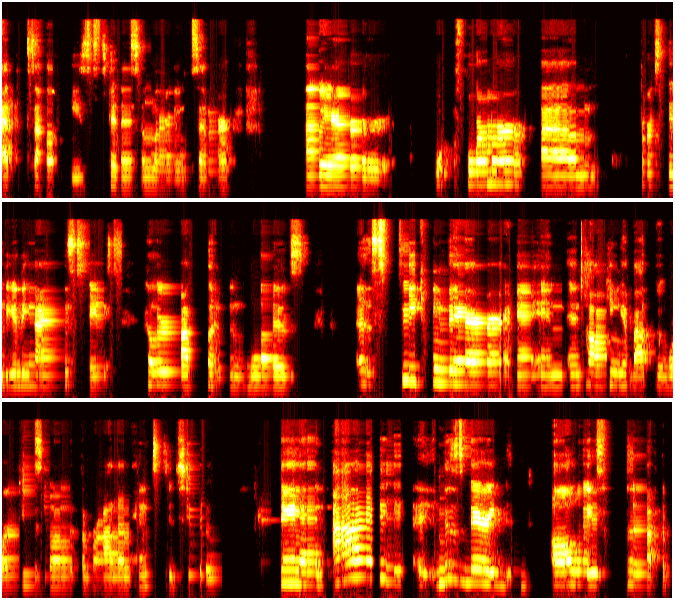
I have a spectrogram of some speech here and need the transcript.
at the Southeast Tennis and Learning Center where former um, First Lady of the United States, Hillary Clinton, was uh, speaking there and, and, talking about the work she's doing at the Rodham Institute. And I, Mrs. Barry always put up the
